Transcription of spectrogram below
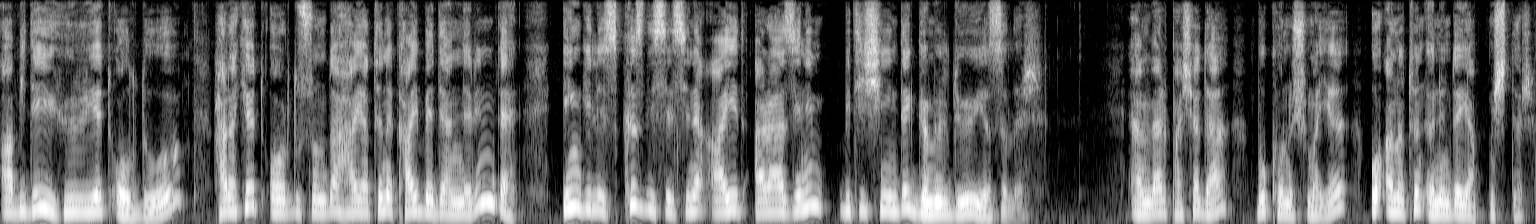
Abide-i Hürriyet olduğu, hareket ordusunda hayatını kaybedenlerin de İngiliz Kız Lisesi'ne ait arazinin bitişiğinde gömüldüğü yazılır. Enver Paşa da bu konuşmayı o anıtın önünde yapmıştır.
